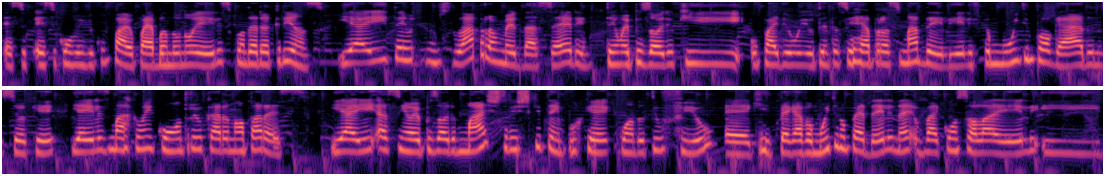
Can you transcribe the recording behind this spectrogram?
esse, esse convívio com o pai, o pai abandonou eles quando era criança. E aí tem lá para o meio da série tem um episódio que o pai de Will tenta se reaproximar dele e ele fica muito empolgado, e não sei o que. E aí eles marcam um encontro e o cara não aparece. E aí, assim, é o episódio mais triste que tem, porque quando o tio Phil, é, que pegava muito no pé dele, né, vai consolar ele e,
